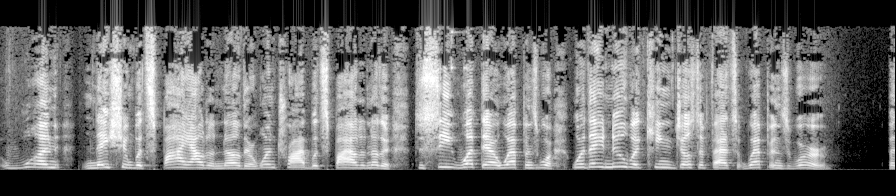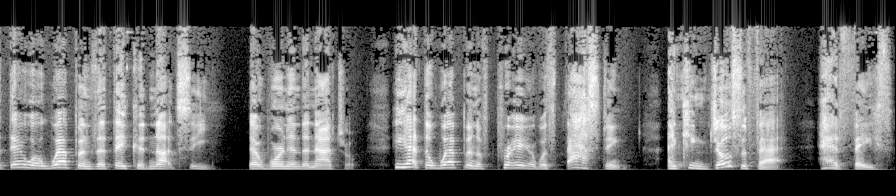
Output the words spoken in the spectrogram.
one nation would spy out another, one tribe would spy out another to see what their weapons were. Well, they knew what King Josaphat's weapons were, but there were weapons that they could not see that weren't in the natural. He had the weapon of prayer with fasting, and King Josaphat had faith.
